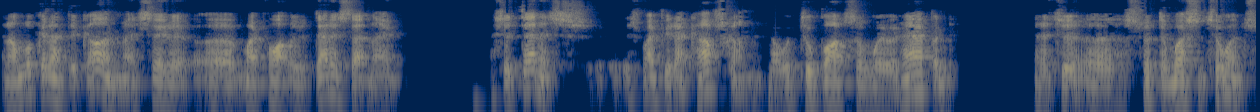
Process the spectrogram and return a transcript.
and I'm looking at the gun. I say to uh, my partner, Dennis, that night, I said, Dennis, this might be that cop's gun. You know, we're two blocks from where it happened, and it's a, a Smith and Wesson two inch.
